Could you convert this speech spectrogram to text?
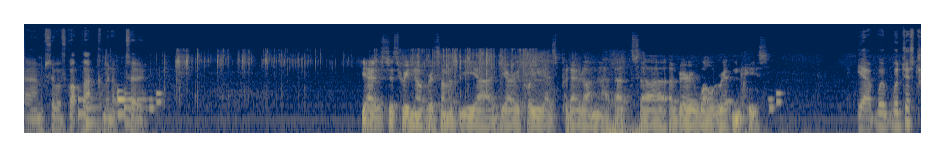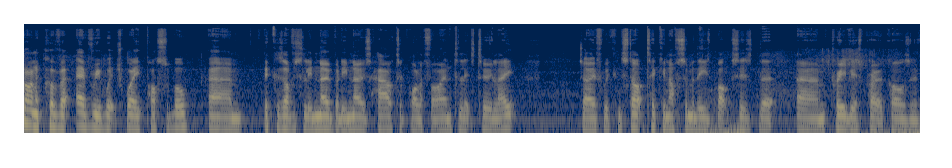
Um, so we've got that coming up too. Yeah, I was just reading over some of the uh, the article you guys put out on that. That's uh, a very well written piece. Yeah, we're, we're just trying to cover every which way possible um, because obviously nobody knows how to qualify until it's too late. So if we can start ticking off some of these boxes that um, previous protocols have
